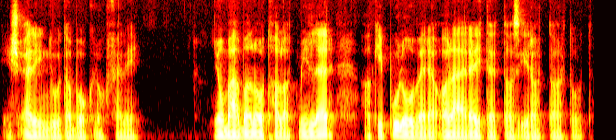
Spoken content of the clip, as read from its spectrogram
és elindult a bokrok felé. Nyomában ott haladt Miller, aki pulóvere alá rejtette az irattartót.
